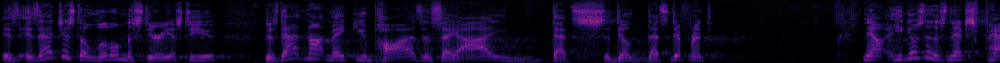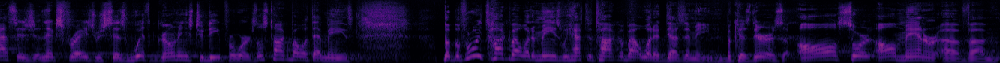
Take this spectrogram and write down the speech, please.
Is, is that just a little mysterious to you? Does that not make you pause and say, I, that's, that's different? Now, he goes into this next passage, the next phrase, which says, with groanings too deep for words. Let's talk about what that means. But before we talk about what it means, we have to talk about what it doesn't mean, because there is all sort, all manner of um,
